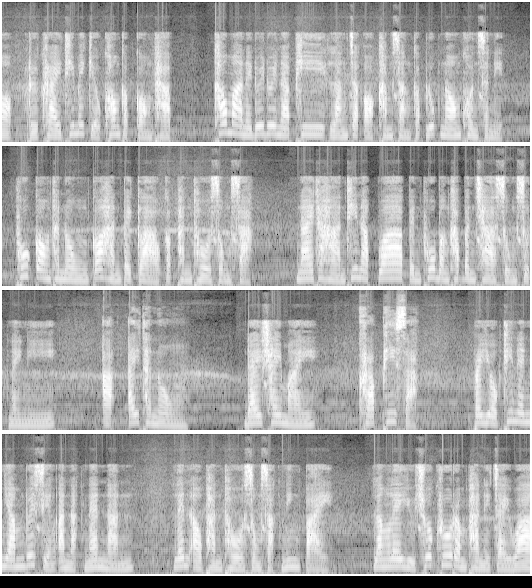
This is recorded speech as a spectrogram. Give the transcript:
อก หรือใครที่ไม่เกี่ยวข้องกับกองทัพ เข้ามาในด้วยด้วยนะพี่หลังจากออกคำสั่งกับลูกน้องคนสนิท ผู้กองธนงก็หันไปกล่าวกับพันโททรงศักดิ์นายทหารที่นับว่าเป็นผู้บังคับบัญชาสูงสุดในนี้อะไอธนง ได้ใช่ไหม ครับพี่ศักดิ์ประโยคที่เน้นย้ำด้วยเสียงอันหนักแน่นนั้น เล่นเอาพันโททรงศักดิ์นิ่งไป ลังเลอยู่ชั่วครู่รำพันในใจว่า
